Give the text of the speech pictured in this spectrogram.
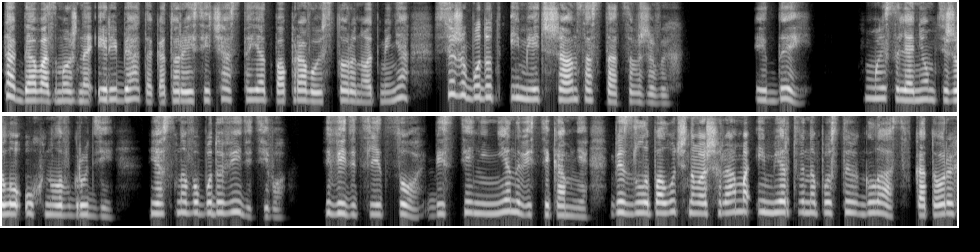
Тогда, возможно, и ребята, которые сейчас стоят по правую сторону от меня, все же будут иметь шанс остаться в живых. И Дэй. Мысль о нем тяжело ухнула в груди. Я снова буду видеть его. Видеть лицо, без тени ненависти ко мне, без злополучного шрама и мертвенно-пустых глаз, в которых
